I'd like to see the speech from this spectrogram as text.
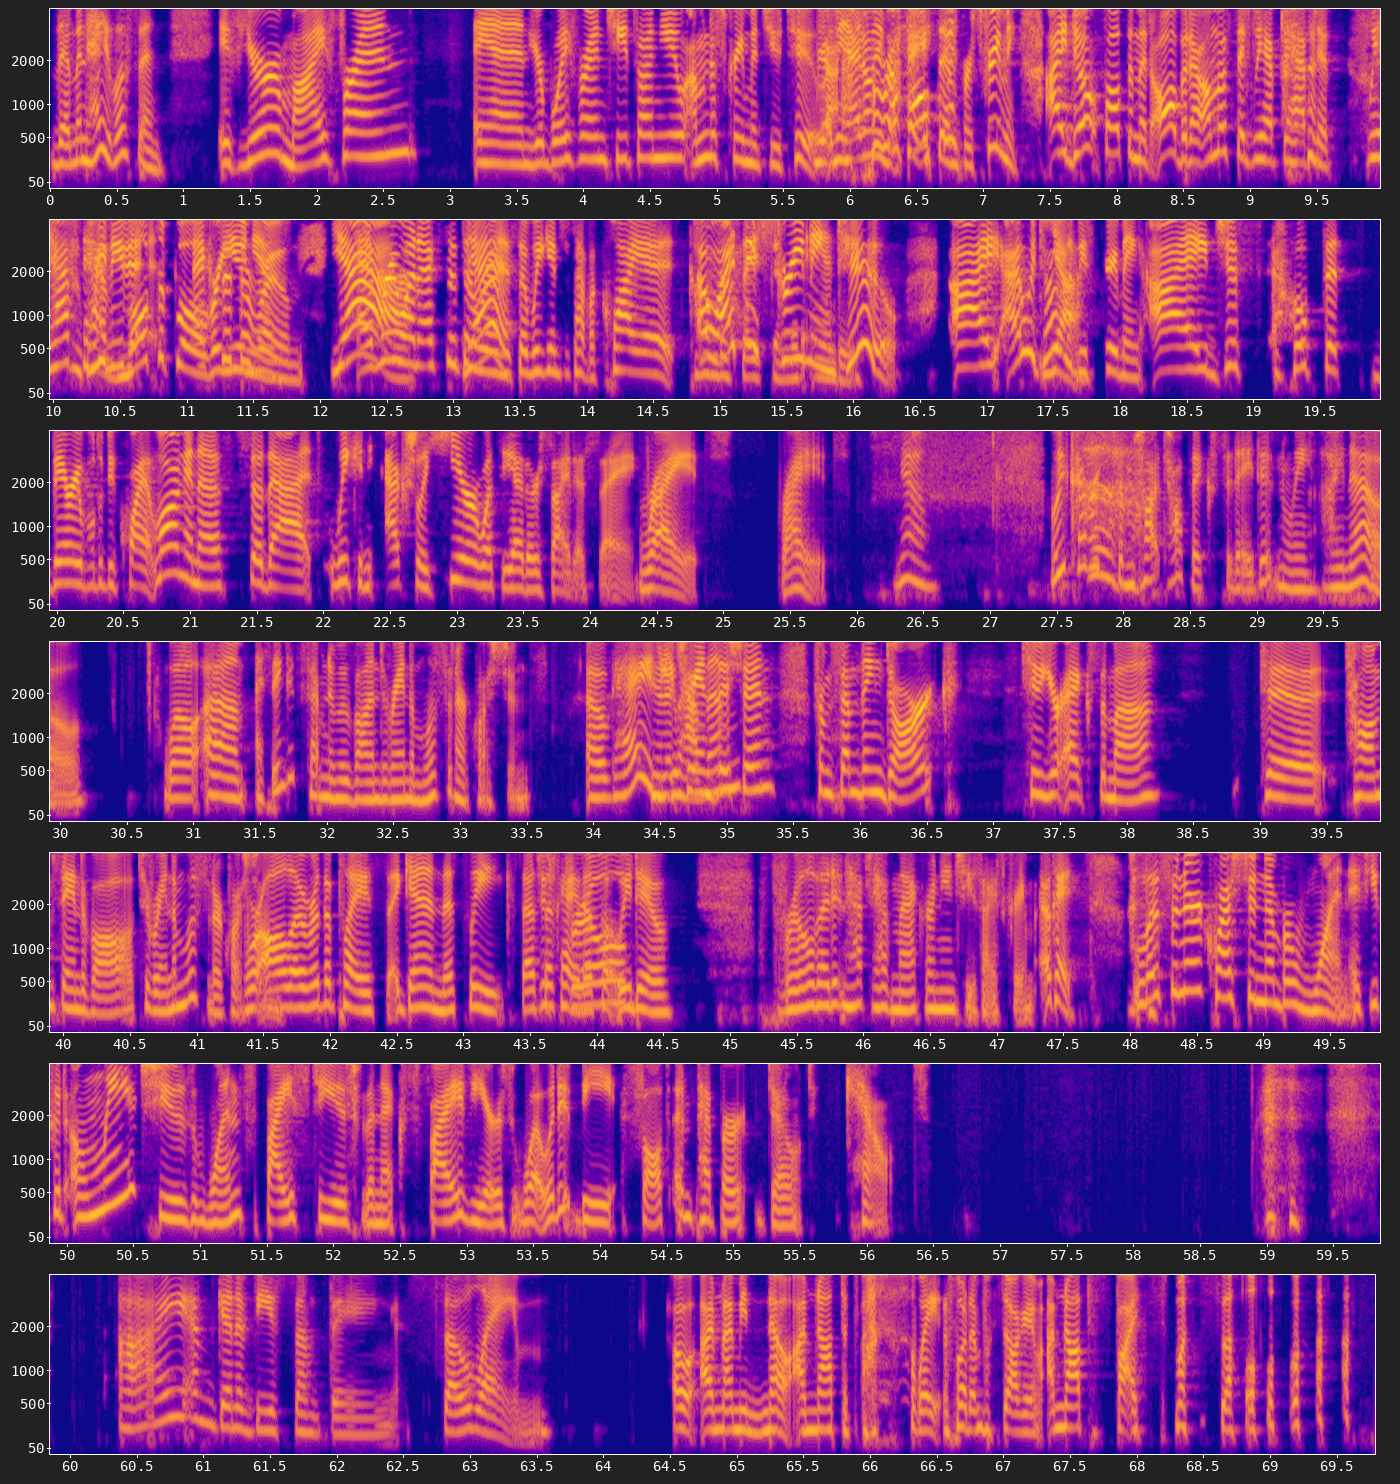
them. And hey, listen, if you're my friend and your boyfriend cheats on you, I'm going to scream at you too. Yeah, I mean, I don't even right. fault them for screaming. I don't fault them at all, but I almost think we have to have to we have to We have multiple Exit reunions. the room. Yeah, Everyone exit the room so we can just have a quiet conversation Oh. I'd be screaming too. I I would totally Yeah. be screaming. I just hope that they're able to be quiet long enough so that we can actually hear what the other side is saying. Right. Right. Yeah. We covered some hot topics today, didn't we? I know. Well, um, I think it's time to move on to random listener questions. Okay. You Do you transition from something dark to your eczema to Tom Sandoval to random listener questions. We're all over the place again this week. That's Just okay. That's what we do. thrilled I didn't have to have macaroni and cheese ice cream. Okay. Listener question number one. If you could only choose one spice to use for the next five years, what would it be? Salt and pepper don't count. I am going to be something so lame. Oh, I'm, I mean, no, I'm not the. Wait, what am I talking about? I'm not the spice myself.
